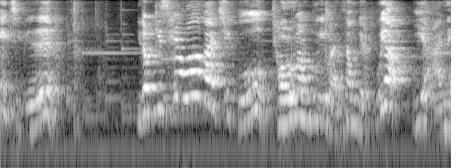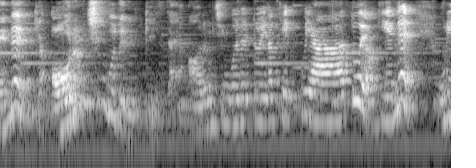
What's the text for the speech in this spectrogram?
이렇게 지금 이렇게 세워가지고 겨울왕국이 완성됐고요. 이 안에는 이렇게 얼음 친구들이 이렇게 있어요. 얼음 친구들 또 이렇게 있고요. 또 여기에는 우리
